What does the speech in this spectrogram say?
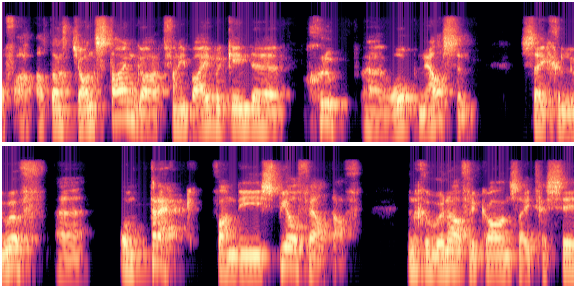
of althans John Steingart van die baie bekende groep uh Hawk Nelson sy geloof uh onttrek van die speelveld af. In gewone Afrikaans hy het gesê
